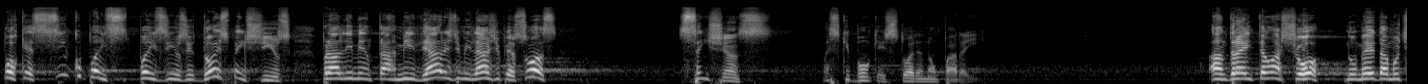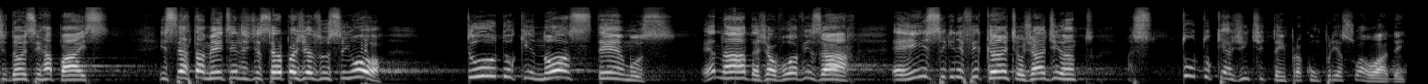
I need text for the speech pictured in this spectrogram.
Porque cinco pães, pãezinhos e dois peixinhos para alimentar milhares de milhares de pessoas? Sem chance. Mas que bom que a história não para aí. André então achou no meio da multidão esse rapaz. E certamente eles disseram para Jesus: Senhor, tudo que nós temos é nada, já vou avisar, é insignificante, eu já adianto, mas tudo que a gente tem para cumprir a sua ordem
